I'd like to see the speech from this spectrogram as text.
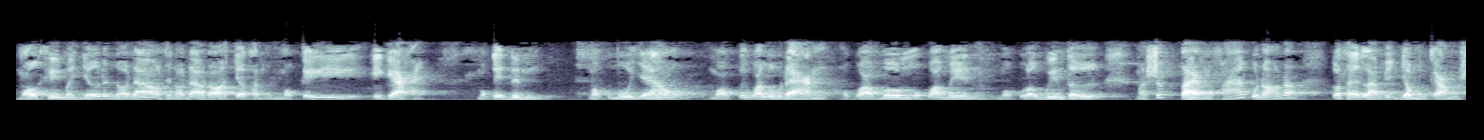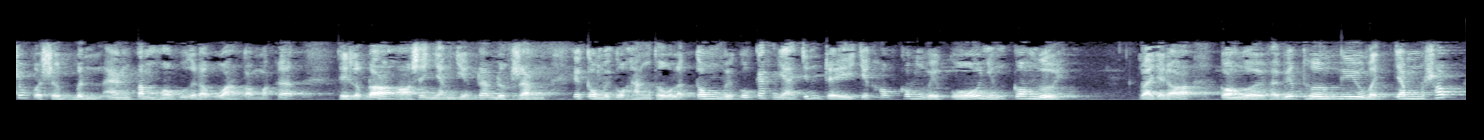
mỗi khi mà nhớ đến nỗi đau thì nỗi đau đó trở thành một cái cái gai, một cái đinh, một cái mũi dao, một cái quả lựu đạn, một quả bom một quả mìn, một loại nguyên tử mà sức tàn phá của nó đó có thể làm cho dòng cảm xúc và sự bình an tâm hồn của người đó hoàn toàn mất hết. Thì lúc đó họ sẽ nhận diện ra được rằng cái công việc của hận thù là công việc của các nhà chính trị chứ không công việc của những con người và do đó, con người phải biết thương, yêu và chăm sóc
